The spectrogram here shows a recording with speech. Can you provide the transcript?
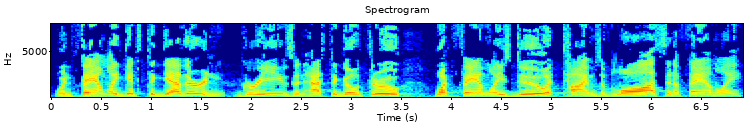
when family gets together and grieves and has to go through what families do at times of loss in a family.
